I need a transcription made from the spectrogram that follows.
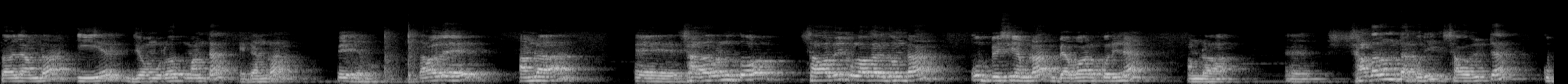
তাহলে আমরা ই এর যে অমূলত মানটা, এটা আমরা পেয়ে যাব। তাহলে আমরা সাধারণত স্বাভাবিক লগারিদমটা খুব বেশি আমরা ব্যবহার করি না। আমরা সাধারণটা করি, স্বাভাবিকটা খুব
